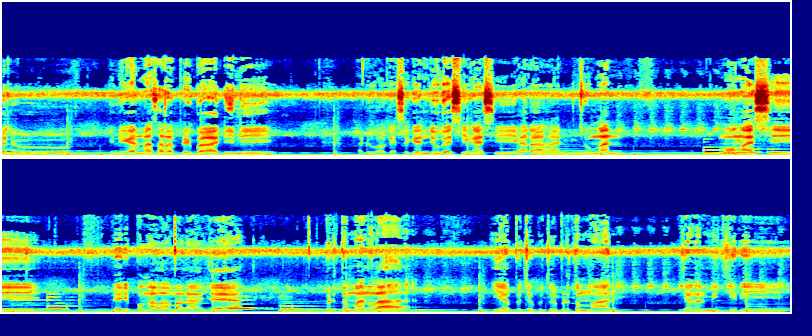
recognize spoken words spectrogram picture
Aduh, ini kan masalah pribadi nih. Aduh, agak segan juga sih ngasih arahan. Cuman mau ngasih dari pengalaman aja ya. Bertemanlah, ya betul-betul berteman. Jangan mikiri,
